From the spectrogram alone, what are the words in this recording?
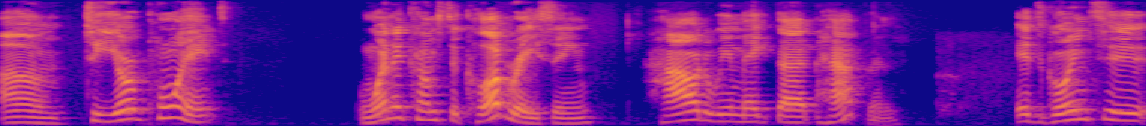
Um, to your point, when it comes to club racing, how do we make that happen? It's going to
